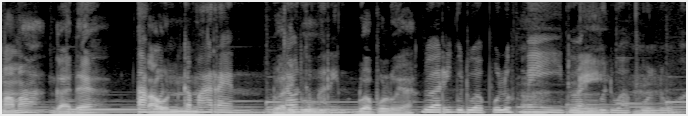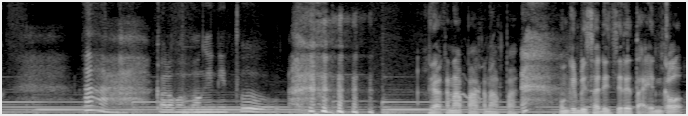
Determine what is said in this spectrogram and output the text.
mama nggak ada tahun, tahun kemarin. Tahun kemarin. 2020 ya 2020 Mei Mei. 2020. Ah, kalau ngomongin itu nggak kenapa kenapa mungkin bisa diceritain kalau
